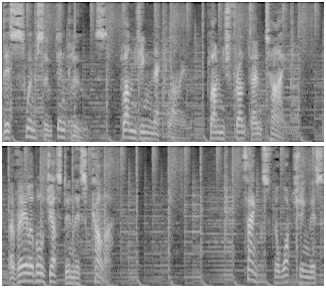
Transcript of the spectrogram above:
This swimsuit includes plunging neckline, plunge front and tie. Available just in this color. Thanks for watching this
